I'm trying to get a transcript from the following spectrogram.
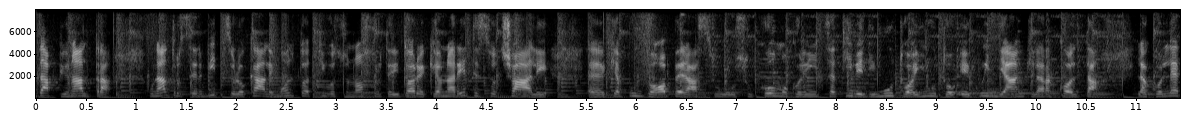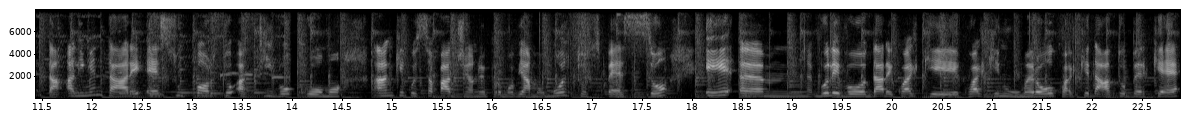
Zappi, un altro servizio locale molto attivo sul nostro territorio che è una rete sociale eh, che appunto opera su, su, Como con iniziative di mutuo aiuto e quindi anche la raccolta, la colletta alimentare è Supporto Attivo Como. Anche questa pagina noi promuoviamo molto spesso e ehm, volevo dare qualche, qualche numero, qualche dato perché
